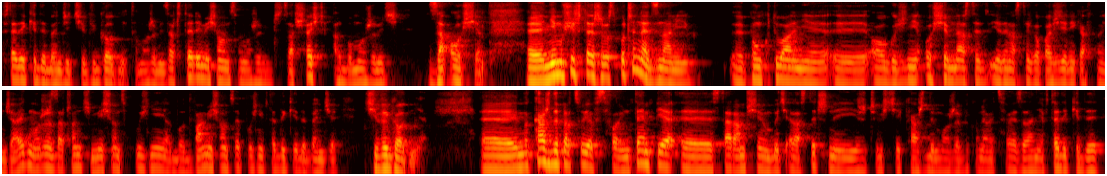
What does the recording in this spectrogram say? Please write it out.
wtedy, kiedy będzie Ci wygodnie. To może być za 4 miesiące, może być za 6 albo może być za 8. E, Nie musisz też rozpoczynać z nami punktualnie e, o godzinie 18-11 października w poniedziałek. Możesz zacząć miesiąc później albo dwa miesiące później, wtedy, kiedy będzie Ci wygodnie. E, No, każdy pracuje w swoim tempie, e, staram się być elastyczny i rzeczywiście każdy może wykonywać swoje zadanie wtedy, kiedy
